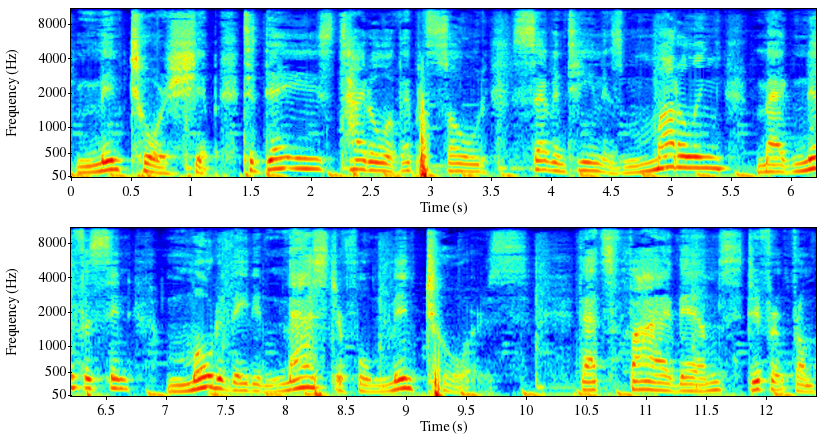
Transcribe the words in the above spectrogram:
mentorship. Today's title of episode 17 is Modeling Magnificent, Motivated, Masterful Mentors. That's five M's, different from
